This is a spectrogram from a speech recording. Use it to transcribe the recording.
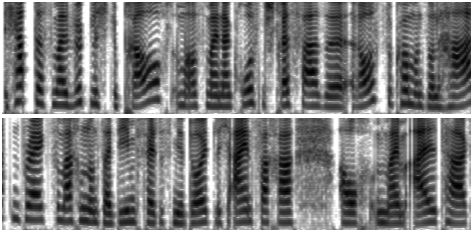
Ich habe das mal wirklich gebraucht, um aus meiner großen Stressphase rauszukommen und so einen harten Break zu machen. Und seitdem fällt es mir deutlich einfacher, auch in meinem Alltag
